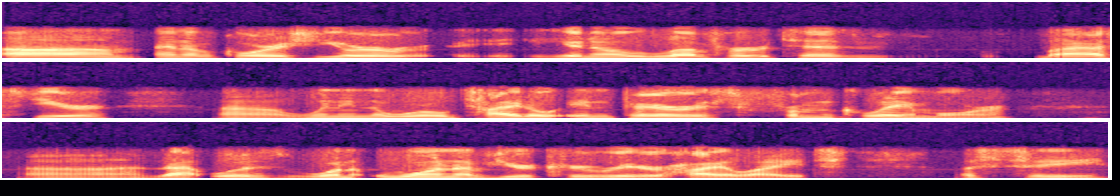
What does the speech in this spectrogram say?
Um, and of course, your, you know, Love Hurts has last year uh, winning the world title in Paris from Claymore. Uh, that was one one of your career highlights. Let's see.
